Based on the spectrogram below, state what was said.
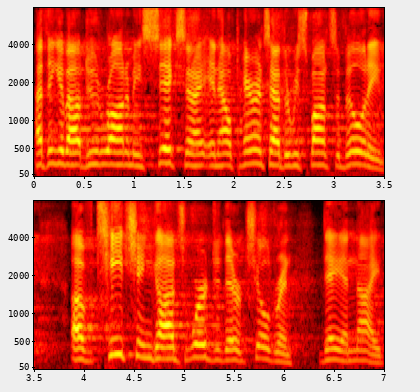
I think about Deuteronomy 6 and, I, and how parents have the responsibility of teaching God's word to their children day and night.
